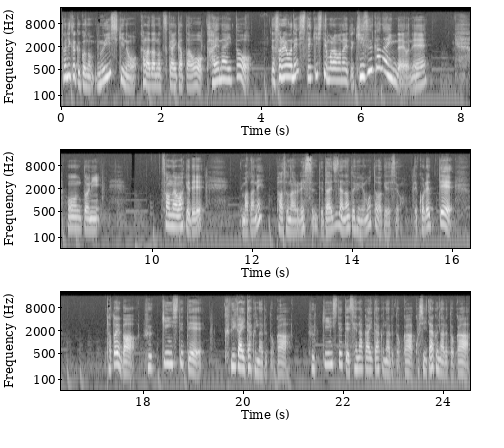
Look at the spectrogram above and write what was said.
とにかくこの無意識の体の使い方を変えないとでそれをね指摘してもらわないと気づかないんだよね。本当に。そんなわけでまたねパーソナルレッスンって大事だなというふうに思ったわけですよ。でこれって例えば腹筋してて首が痛くなるとか腹筋してて背中痛くなるとか腰痛くなるとか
